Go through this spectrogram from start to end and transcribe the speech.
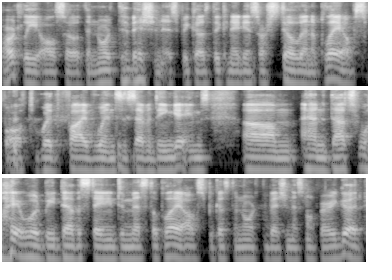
partly also the North Division is because the Canadiens are still in a playoff spot with five wins in 17 games. Um, and that's why it would be devastating to miss the playoffs because the North Division is not very good.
